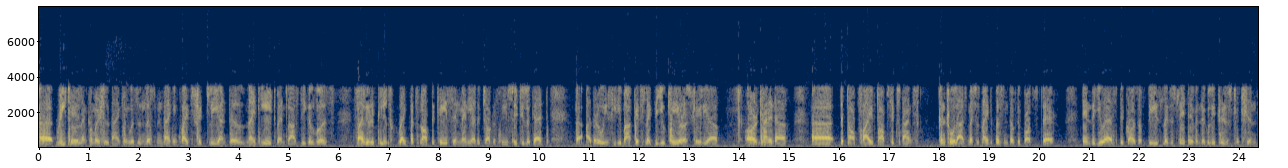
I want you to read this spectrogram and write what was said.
uh, retail and commercial banking was investment banking quite strictly until 98 when Glass-Steagall was finally repealed, right? That's not the case in many other geographies. So if you look at uh, other OECD markets like the UK or Australia or Canada, uh, the top five, top six banks control as much as 90% of deposits there. in the U.S., because of these legislative and regulatory restrictions,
